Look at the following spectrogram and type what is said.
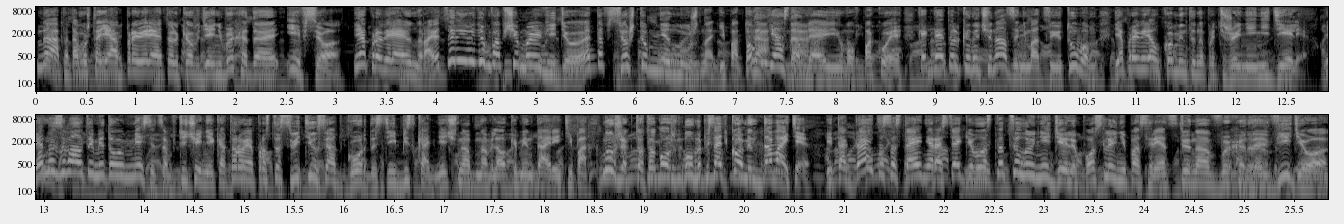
Да, потому что я проверяю только в день выхода, и все. Я проверяю, нравится ли людям вообще мое видео. Это все, что мне нужно. И потом Да, я да. оставляю его в покое. Когда я только начинал заниматься Ютубом, я проверял комменты на протяжении недели. Я называл это медовым месяцем, в течение которого я просто светился от гордости и бесконечно обновлял комментарии, типа «Ну же, кто-то должен был написать коммент, давайте!» И тогда это состояние растягивалось на целую неделю после непосредственно выхода видео.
